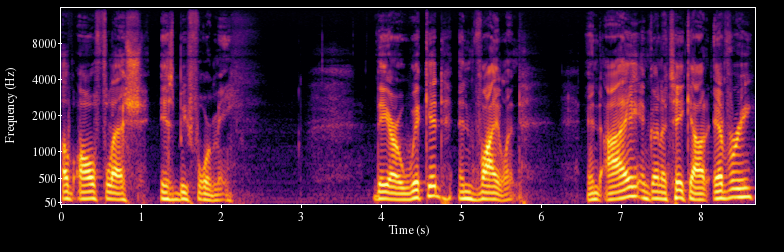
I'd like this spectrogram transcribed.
of all flesh is before me. They are wicked and violent, and I am going to take out every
